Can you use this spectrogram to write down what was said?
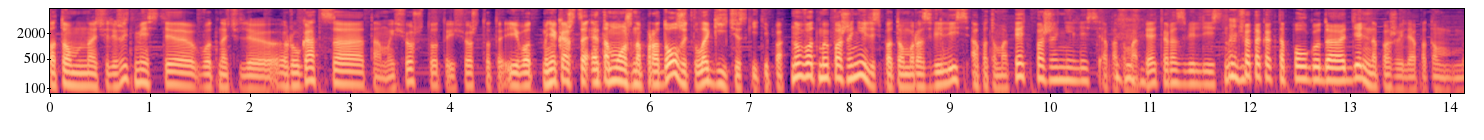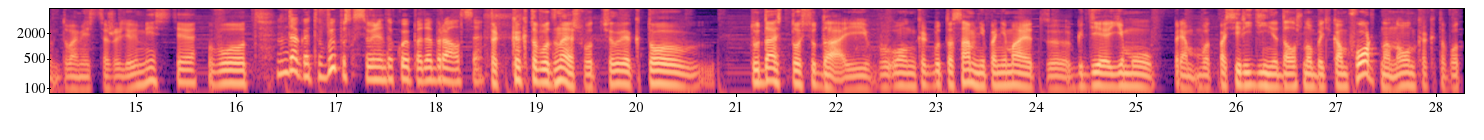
потом начали жить вместе, вот начали ругаться, там еще что-то, еще что-то. И вот, мне кажется, это можно продолжить логически, типа, ну вот мы поженились, потом развелись, а потом опять поженились, а потом опять развелись. Ну, что-то как-то полгода отдельно пожили, а потом два месяца жили вместе, вот. Ну да, как выпуск сегодня такой подобрался. Так как-то вот, знаешь, вот человек то туда, то сюда, и он как будто сам не понимает, э, где ему прям вот посередине должно быть комфортно, но он как-то вот...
